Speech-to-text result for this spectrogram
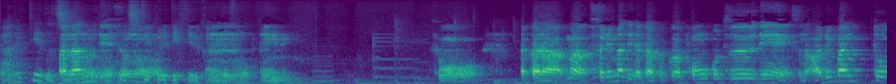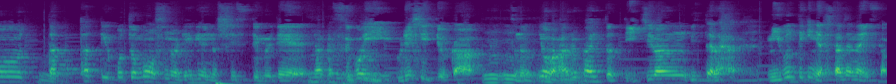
ある程度自分のことをしてくれてきてるからこそ、うんそう。だから、まあ、それまでだから僕はポンコツで、そのアルバイトだったっていうことも、そのレビューのシステムで、なんかすごい嬉しいっていうか、その要はアルバイトって一番言ったら、身分的には下じゃないですか。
